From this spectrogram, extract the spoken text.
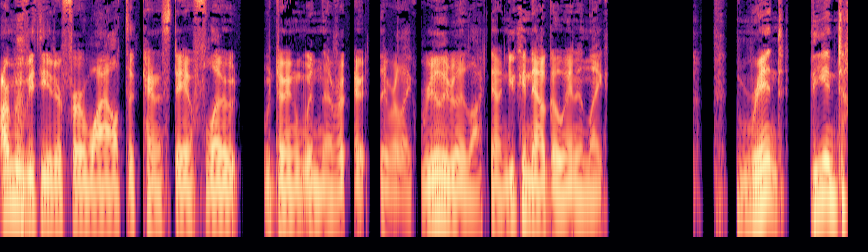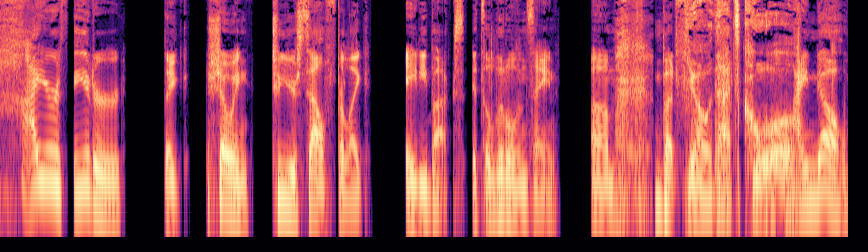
Our movie theater for a while to kind of stay afloat during whenever they were like really really locked down. You can now go in and like rent the entire theater like showing to yourself for like 80 bucks. It's a little insane. Um but Yo, that's cool. I know,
